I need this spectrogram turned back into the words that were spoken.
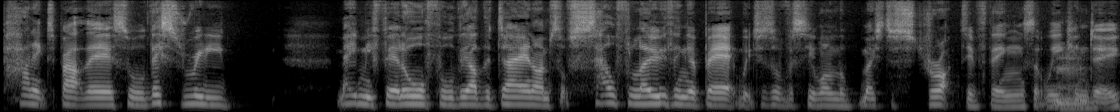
panicked about this, or this really made me feel awful the other day, and I'm sort of self loathing a bit, which is obviously one of the most destructive things that we mm. can do.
